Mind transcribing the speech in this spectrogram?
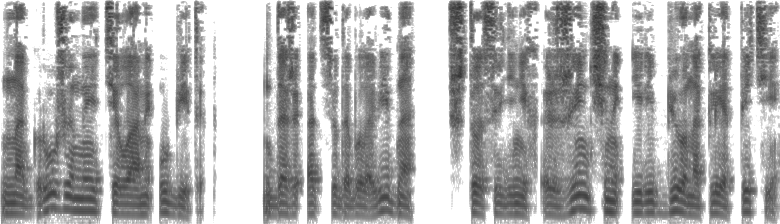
нагруженные телами убитых. Даже отсюда было видно, что среди них женщины и ребенок лет пяти.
